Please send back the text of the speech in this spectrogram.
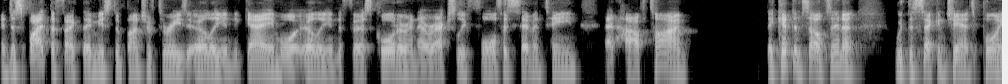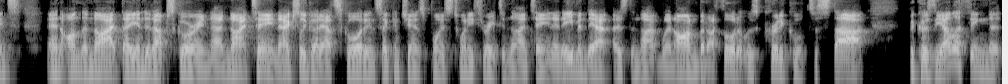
And despite the fact they missed a bunch of threes early in the game or early in the first quarter, and they were actually four for 17 at halftime, they kept themselves in it with the second chance points. And on the night, they ended up scoring uh, 19. They actually got outscored in second chance points 23 to 19. It evened out as the night went on, but I thought it was critical to start because the other thing that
